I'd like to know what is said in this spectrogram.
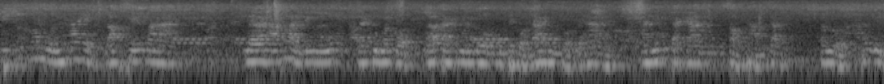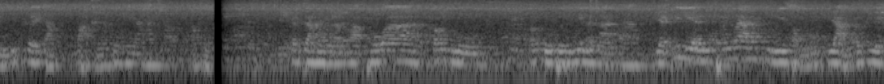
มีชุดข้อมูลให้รับซื้อมาในราคาเท่าไหร่ไม่รู้แต่คุณมากด แล้วแต่คุณดวคุณจะกดได้คุณกดไม่ได้ อันนี้จากการสอบถามจากตำรวจท่านอื่นที่เคยจับบัตรนะพวกนี้นะครับกระจายแล้วครับ เพราะว่าต้องดูต้องดูพื้นที่นานๆนะอย่างที่เรียนครั้งแรกก็คือมีสองอย่างก็คือ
